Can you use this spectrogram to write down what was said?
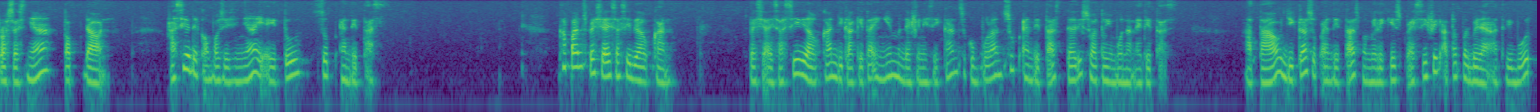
Prosesnya top-down. Hasil dekomposisinya yaitu subentitas. Kapan spesialisasi dilakukan? Spesialisasi dilakukan jika kita ingin mendefinisikan sekumpulan subentitas dari suatu himpunan entitas. Atau jika subentitas memiliki spesifik atau perbedaan atribut,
